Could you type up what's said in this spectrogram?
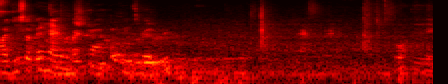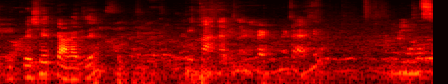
माझी सगळे हँडमेड राहतात ही ज्वेलरी ओके कसे आहेत कानातले? ही कानातलं हँडमेड आहे. मीन्स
